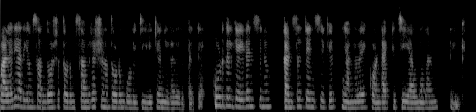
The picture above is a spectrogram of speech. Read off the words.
വളരെയധികം സന്തോഷത്തോടും സംരക്ഷണത്തോടും കൂടി ജീവിക്കാൻ ഇടവരുത്തട്ടെ. കൂടുതൽ ഗൈഡൻസിനും കൺസൾട്ടൻസിക്കും ഞങ്ങളെ കോൺടാക്ട് ചെയ്യാവുന്നതാണ്. താങ്ക്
